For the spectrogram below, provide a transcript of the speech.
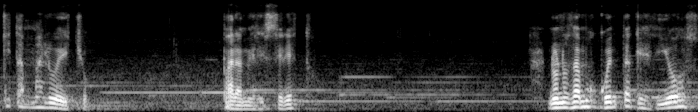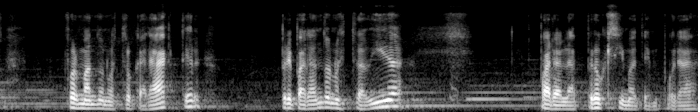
¿qué tan malo he hecho para merecer esto? No nos damos cuenta que es Dios formando nuestro carácter, preparando nuestra vida para la próxima temporada.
